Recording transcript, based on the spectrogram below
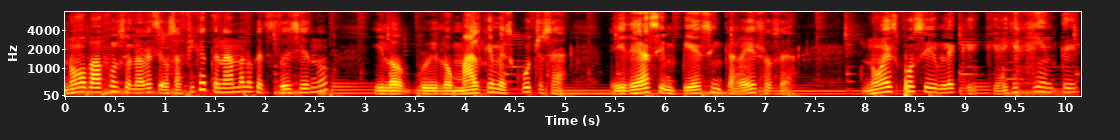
no va a funcionar así, o sea, fíjate nada más lo que te estoy diciendo y lo, y lo mal que me escucho, o sea, ideas sin pies, sin cabeza, o sea, no es posible que, que haya gente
